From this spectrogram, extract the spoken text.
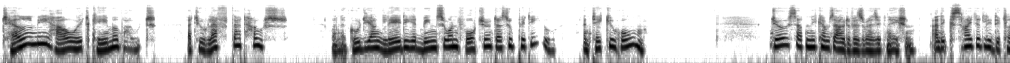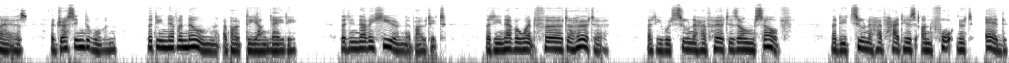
"tell me how it came about that you left that house when the good young lady had been so unfortunate as to pity you and take you home." Jo suddenly comes out of his resignation and excitedly declares, addressing the woman that he never known about the young lady, that he never hearn about it, that he never went fur to hurt her, that he would sooner have hurt his own self, that he'd sooner have had his unfort'nate ed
